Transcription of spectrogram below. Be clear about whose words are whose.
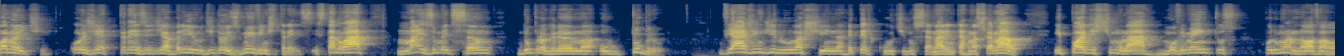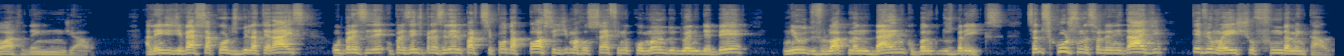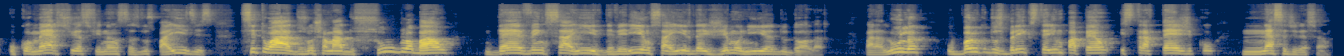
Speaker 1: Boa noite. Hoje é 13 de abril de 2023. Está no ar mais uma edição do programa Outubro. Viagem de Lula à China repercute no cenário internacional e pode estimular movimentos por uma nova ordem mundial. Além de diversos acordos bilaterais, o, presidente brasileiro participou da posse de Dilma Rousseff no comando do NDB, New Development Bank, o Banco dos BRICS seu discurso na solenidade teve um eixo fundamental: o comércio e as finanças dos países situados no chamado Sul Global devem sair, deveriam sair da hegemonia do dólar. Para Lula, o Banco dos BRICS teria um papel estratégico nessa direção.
